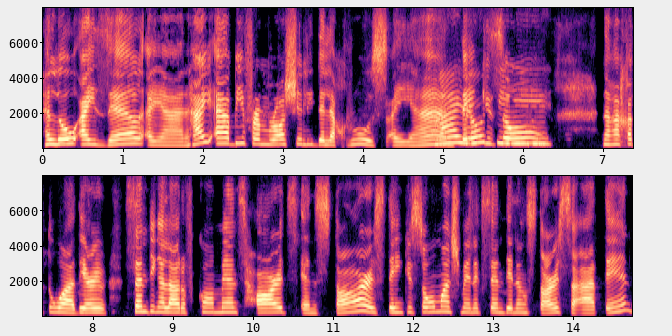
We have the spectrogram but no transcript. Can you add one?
Hello Aizel. Ayan. Hi Abby from Rochelle de la Cruz. Ayan. Hi, Thank you so Rosie. Nakakatuwa. They're sending a lot of comments, hearts, and stars. Thank you so much. May nag-send din ng stars sa atin.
